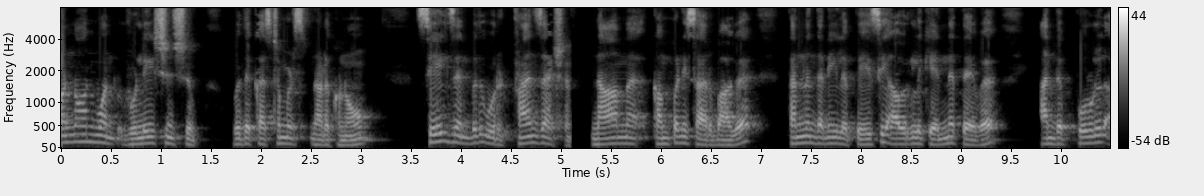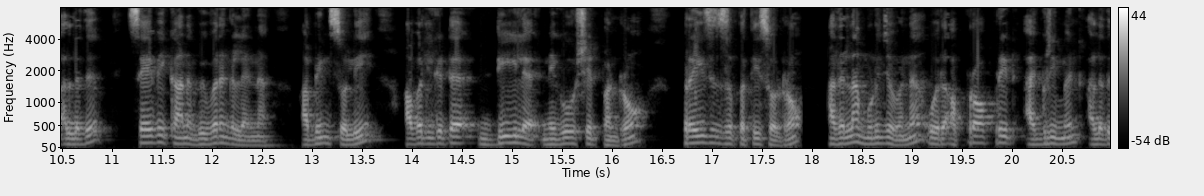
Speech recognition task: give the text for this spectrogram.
one on one relationship with customers நடக்கணும். சேல்ஸ் என்பது ஒரு டிரான்சாக்ஷன் நாம கம்பெனி சார்பாக தன்னந்தனியில் பேசி அவர்களுக்கு என்ன தேவை அந்த பொருள் அல்லது சேவைக்கான விவரங்கள் என்ன அப்படின்னு சொல்லி அவர்கிட்ட டீலை நெகோஷியேட் பண்ணுறோம் ப்ரைஸஸை பற்றி சொல்கிறோம் அதெல்லாம் முடிஞ்சவொடனே ஒரு அப்ராப்ரியேட் அக்ரிமெண்ட் அல்லது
